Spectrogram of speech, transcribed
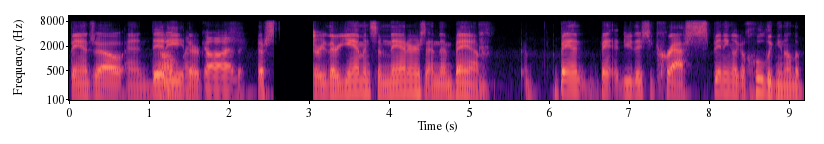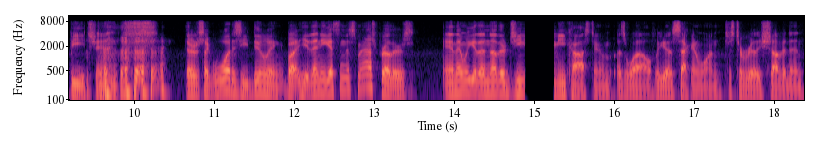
Banjo, and Diddy. Oh my they're god. they're they're they're yamming some nanners, and then bam, ban, band you they see Crash spinning like a hooligan on the beach, and they're just like, what is he doing? But he then he gets into Smash Brothers, and then we get another G me costume as well. We get a second one just to really shove it in.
